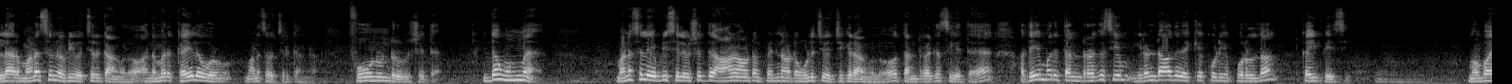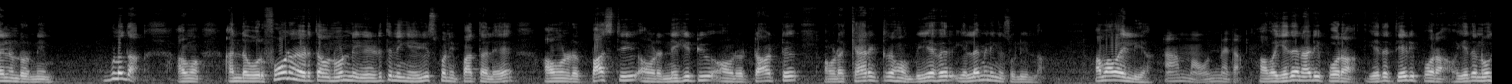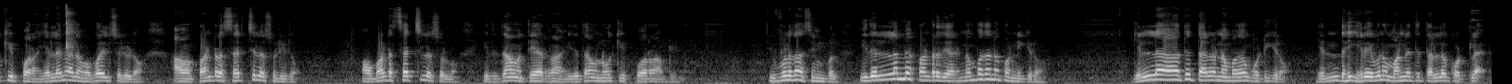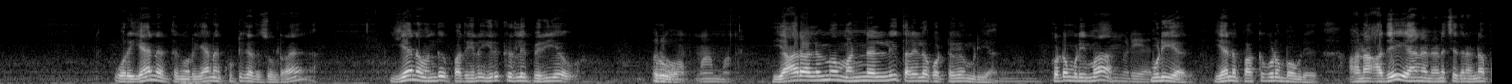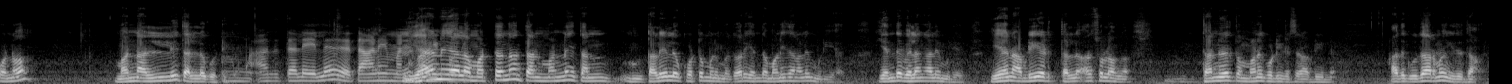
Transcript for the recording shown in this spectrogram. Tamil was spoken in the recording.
எல்லார் மனசுன்னு எப்படி வச்சுருக்காங்களோ அந்த மாதிரி கையில் ஒரு மனசை வச்சுருக்காங்க. ஃபோனுன்ற விஷயத்த. இதுதான் உண்மை. மனசில் எப்படி சில விஷயத்தை ஆணாகட்டும் பெண்ணாகட்டும் ஒழிச்சு வச்சுக்கிறாங்களோ தன் ரகசியத்தை அதே மாதிரி தன் ரகசியம் இரண்டாவது வைக்கக்கூடிய பொருள் தான் கைபேசி. மொபைல்ன்ற ஒரு நேம் இவ்வளோதான் அவன் அந்த ஒரு ஃபோனை எடுத்து அவன் ஒன்று எடுத்து நீங்கள் யூஸ் பண்ணி பார்த்தாலே அவனோட பாசிட்டிவ் அவனோட நெகட்டிவ் அவனோட டாட்டு அவனோட கேரக்டர் அவன் பிஹேவியர் எல்லாமே நீங்கள் சொல்லிடலாம். ஆமாவா இல்லையா? ஆமாம் உண்மைதான். அவன் எதை நாடி போகிறான் எதை தேடி போகிறான் அவன் எதை நோக்கி போகிறான் எல்லாமே அந்த மொபைல் சொல்லிடும். அவன் பண்ணுற சர்ச்சில் சொல்லிடும். அவன் பண்ணுற சர்ச்சில் சொல்லும். இதுதான் அவன் தேடுறான் இதுதான் அவன் நோக்கி போகிறான் அப்படின்னு. இவ்வளோ தான் சிம்பிள் இதெல்லாமே பண்ணுறது யார்? நம்ம தானே பண்ணிக்கிறோம். எல்லாத்தையும் தள்ள நம்ம தான் கொட்டிக்கிறோம். எந்த இறைவனும் மண்ணத்தை தள்ள கொட்டல. ஒரு யானை எடுத்துங்க ஒரு யானை குட்டி கதை சொல்கிறேன் யானை வந்து பார்த்தீங்கன்னா இருக்கிறதுலே பெரிய உருவம் ஆமாம் யாராலுமே மண்ணள்ளி தலையில் கொட்டவே முடியாது. கொட்ட முடியுமா? முடியாது. முடியாது. ஏனை பார்க்க கூட போக முடியாது. ஆனால் அதே யானை நினச்சதுன்னா என்ன பண்ணும் மண் அள்ளி தள்ள கொட்டிக்கும் அது தலையில தானே மண் யானையால் மட்டும்தான் தன் மண்ணை தன் தலையில் கொட்ட முடியுமே தவிர எந்த மனிதனாலையும் முடியாது. எந்த விலங்காலையும் முடியாது. ஏன்னா அப்படியே எடுத்து தள்ள அது சொல்லுவாங்க தன்னில் தன் மண்ணை கொட்டிட்டு சார் அப்படின்னு. அதுக்கு உதாரணம் இதுதான்.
